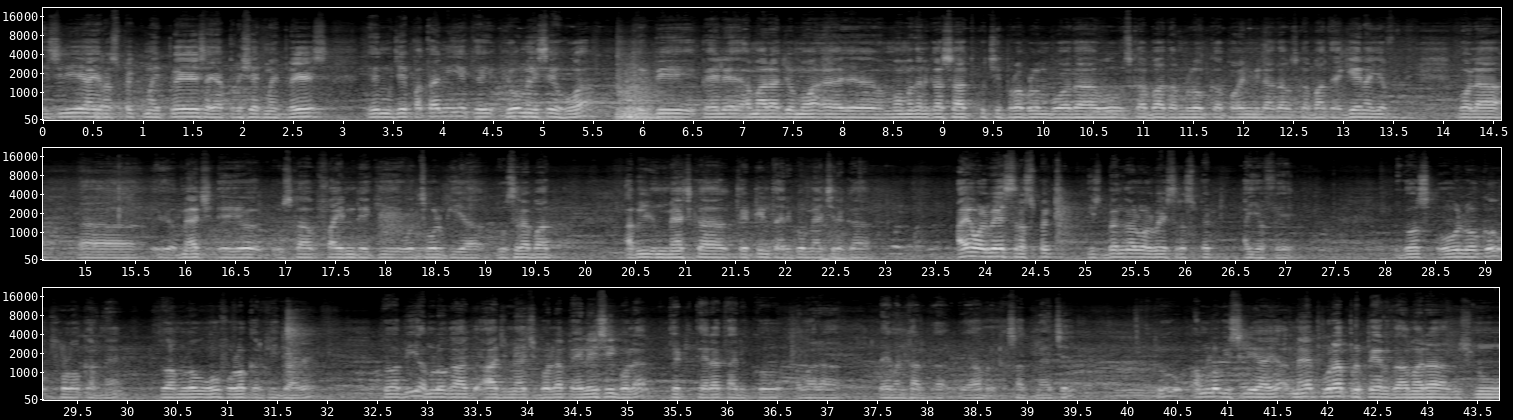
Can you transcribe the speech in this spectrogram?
इसलिए I respect my players I appreciate my players ये मुझे पता नहीं है कि क्यों में से हुआ फिर भी पहले हमारा जो मो- अ, मोहम्मदन का साथ कुछ प्रॉब्लम हुआ था वो उसका बाद हम लोग का पॉइंट मिला था उसका बाद अगेन आई बोला अ, मैच उसका फाइन देखी वो सोल्व किया। दूसरा बात अभी मैच का थर्टीन तारीख को मैच रखा। I always respect East Bengal always respect I F A because वो लोग को फॉलो करना है। तो हम लोग वो फॉलो करके जा रहे हैं। तो अभी हम लोग आज, आज मैच बोला पहले से ही बोला कि तेरह तारीख को हमारा डायमंड हार का बराबर के साथ मैच है। तो हम लोग इसलिए आया। मैं पूरा प्रिपेयर था हमारा विष्णु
